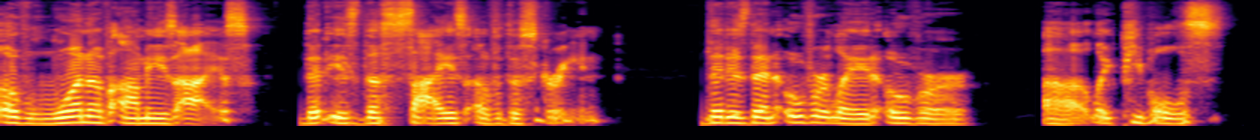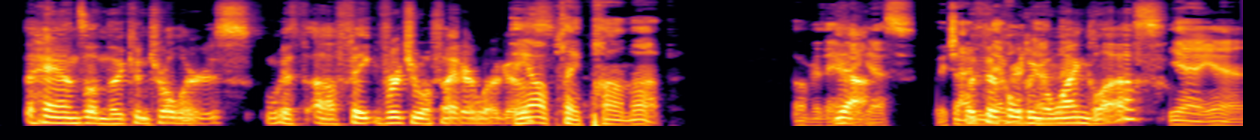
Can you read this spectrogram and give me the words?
of one of Ami's eyes that is the size of the screen. That is then overlaid over uh like people's hands on the controllers with uh fake Virtua Fighter logos. They all play palm up over there, Yeah. I guess. Which I've they're holding a wine that. glass. Yeah, yeah.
